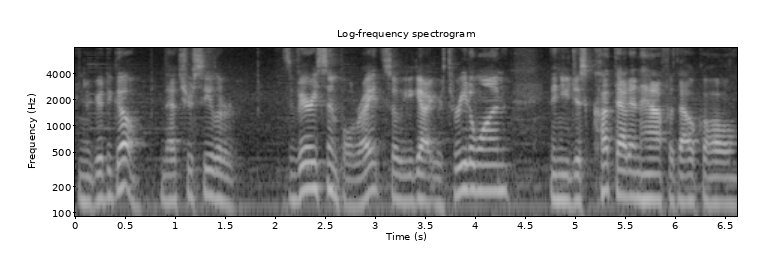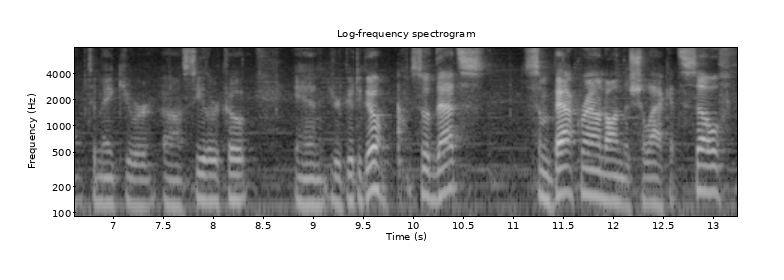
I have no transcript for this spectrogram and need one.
and you're good to go. That's your sealer. It's very simple, right? So you got your three to one, then you just cut that in half with alcohol to make your uh, sealer coat, and you're good to go. So that's some background on the shellac itself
